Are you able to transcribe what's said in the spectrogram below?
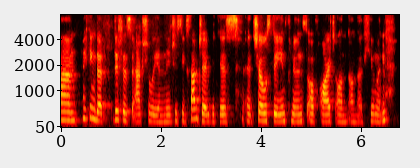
um, I think that this is actually an interesting subject because it shows the influence of art on, on the human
